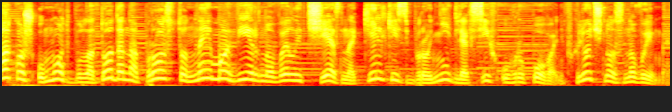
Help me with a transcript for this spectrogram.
Також у мод була додана просто неймовірно величезна кількість броні для всіх угруповань, включно з новими.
